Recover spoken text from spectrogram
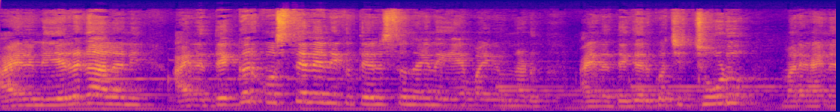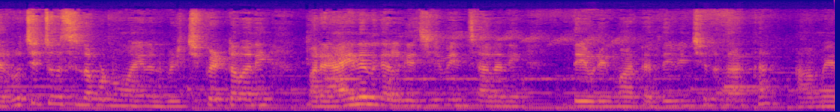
ఆయనని ఎరగాలని ఆయన దగ్గరకు వస్తేనే నీకు తెలుస్తుంది ఆయన ఏమై ఉన్నాడు. ఆయన దగ్గరకు వచ్చి చూడు మరి ఆయన రుచి చూసినప్పుడు నువ్వు ఆయనను విడిచిపెట్టవని మరి ఆయనను కలిగి జీవించాలని దేవుడి మాట దీవించిన దాకా ఆమె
